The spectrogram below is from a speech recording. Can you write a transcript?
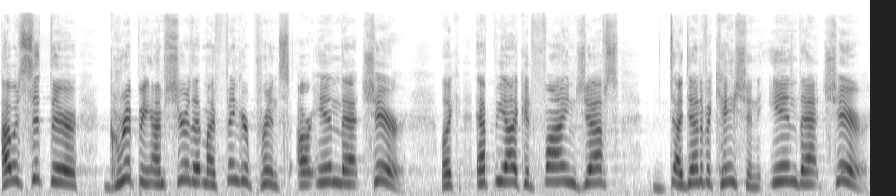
I would sit there gripping. I'm sure that my fingerprints are in that chair. Like FBI could find Jeff's identification in that chair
